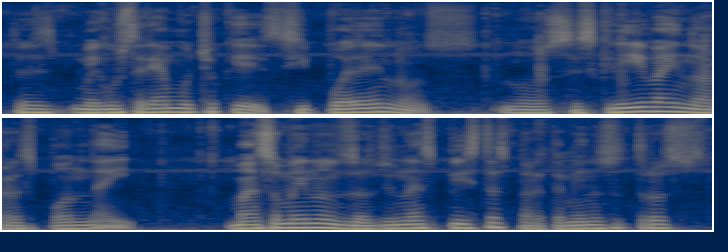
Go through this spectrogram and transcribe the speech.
Entonces me gustaría mucho que si puede nos, nos escriba y nos responda y más o menos nos dé unas pistas para también nosotros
